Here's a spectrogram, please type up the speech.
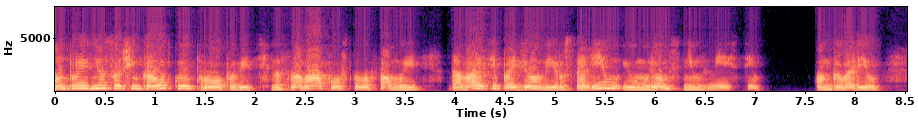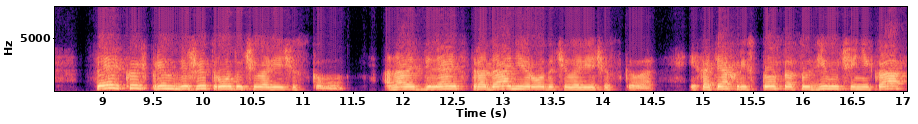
Он произнес очень короткую проповедь на слова апостола Фомы «Давайте пойдем в Иерусалим и умрем с ним вместе». Он говорил «Церковь принадлежит роду человеческому, она разделяет страдания рода человеческого» И хотя Христос осудил ученика,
